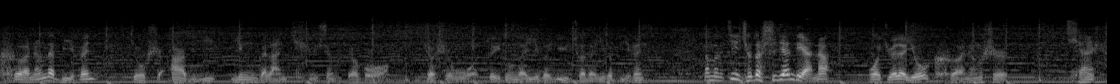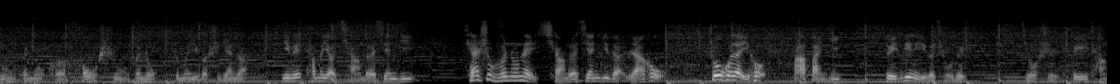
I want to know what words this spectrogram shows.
可能的比分就是二比一，英格兰取胜德国，这是我最终的一个预测的一个比分。那么进球的时间点呢？我觉得有可能是前十五分钟和后十五分钟这么一个时间段，因为他们要抢得先机，前十五分钟内抢得先机的，然后收回来以后打反击，对另一个球队就是非常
